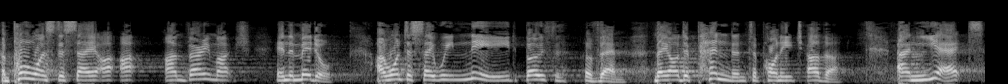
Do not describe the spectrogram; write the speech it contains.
And Paul wants to say, I, I, I'm very much in the middle. I want to say we need both of them. They are dependent upon each other. And yet,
